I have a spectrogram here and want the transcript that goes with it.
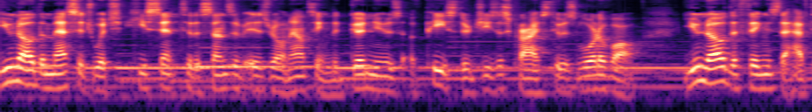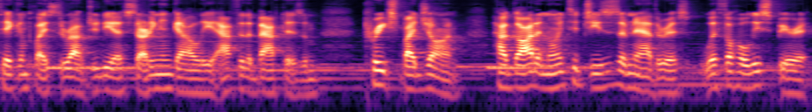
You know the message which He sent to the sons of Israel, announcing the good news of peace through Jesus Christ, who is Lord of all. You know the things that have taken place throughout Judea, starting in Galilee after the baptism preached by John, how God anointed Jesus of Nazareth with the Holy Spirit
